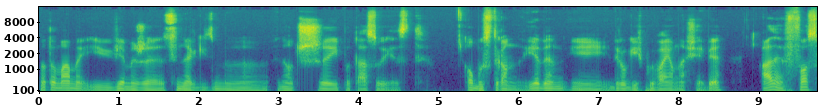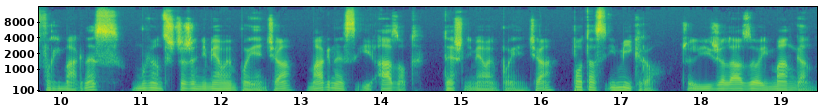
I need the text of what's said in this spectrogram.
no to mamy i wiemy, że synergizm e, NO3 i potasu jest obustronny. Jeden i drugi wpływają na siebie. Ale fosfor i magnez, mówiąc szczerze, nie miałem pojęcia. Magnez i azot też nie miałem pojęcia. Potas i mikro, czyli żelazo i mangan.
